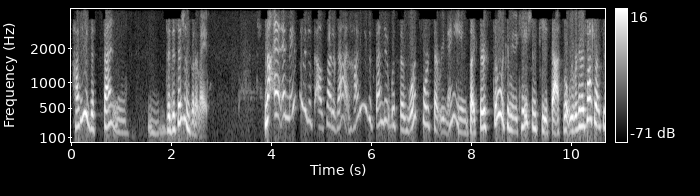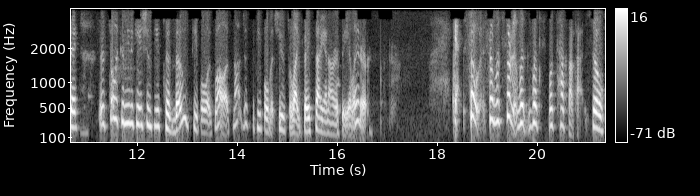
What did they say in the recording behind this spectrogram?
how do you defend the decisions that are made? Not, and, maybe even just outside of that, how do you defend it with the workforce that remains? Like there's still a communication piece. That's what we were going to talk about today. There's still a communication piece to those people as well. It's not just the people that choose to like say sayonara, see you later. Yeah. So so let's sort of let, let's let's talk about that. So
